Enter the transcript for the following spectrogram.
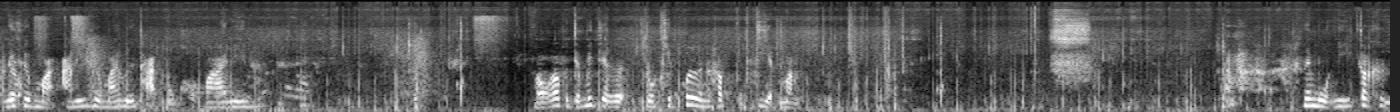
อันนี้คือไม้อันนี้คือไม้พื้นฐานผมของไม้นี้นะ บอกว่าผมจะไม่เจอตัวคิปเปอร์นะครับ ผมเกลียดมัน ในโหมดนี้ก็คือ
